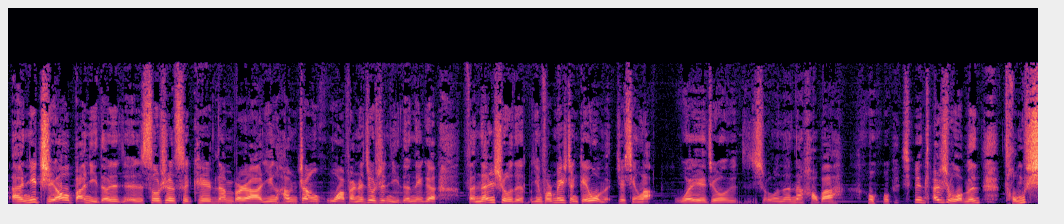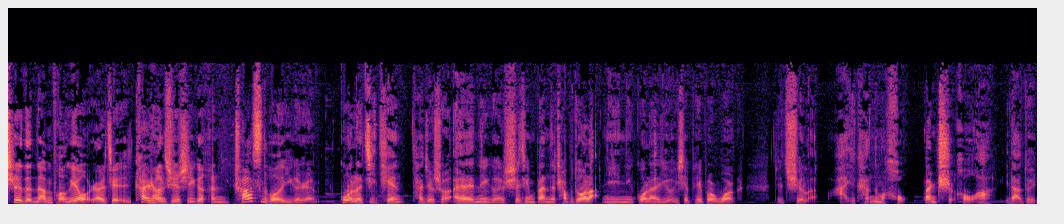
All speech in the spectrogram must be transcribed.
呃，你只要把你的呃 social security number 啊、银行账户啊，反正就是你的那个 financial 的 information 给我们就行了。我也就说那那好吧，因为他是我们同事的男朋友，而且看上去是一个很 trustable 的一个人。过了几天，他就说：“哎，那个事情办的差不多了，你你过来有一些 paperwork，就去了。啊，一看那么厚，半尺厚啊，一大堆，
